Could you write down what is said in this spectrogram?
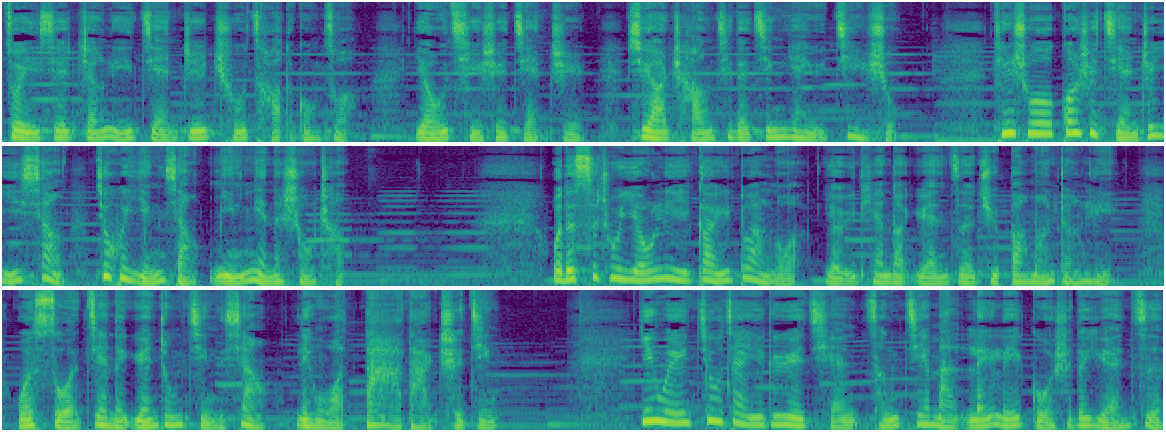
做一些整理、剪枝、除草的工作，尤其是剪枝，需要长期的经验与技术。听说光是剪枝一项就会影响明年的收成。我的四处游历告一段落。有一天到园子去帮忙整理，我所见的园中景象令我大大吃惊。因为就在一个月前曾结满累累果实的园子，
